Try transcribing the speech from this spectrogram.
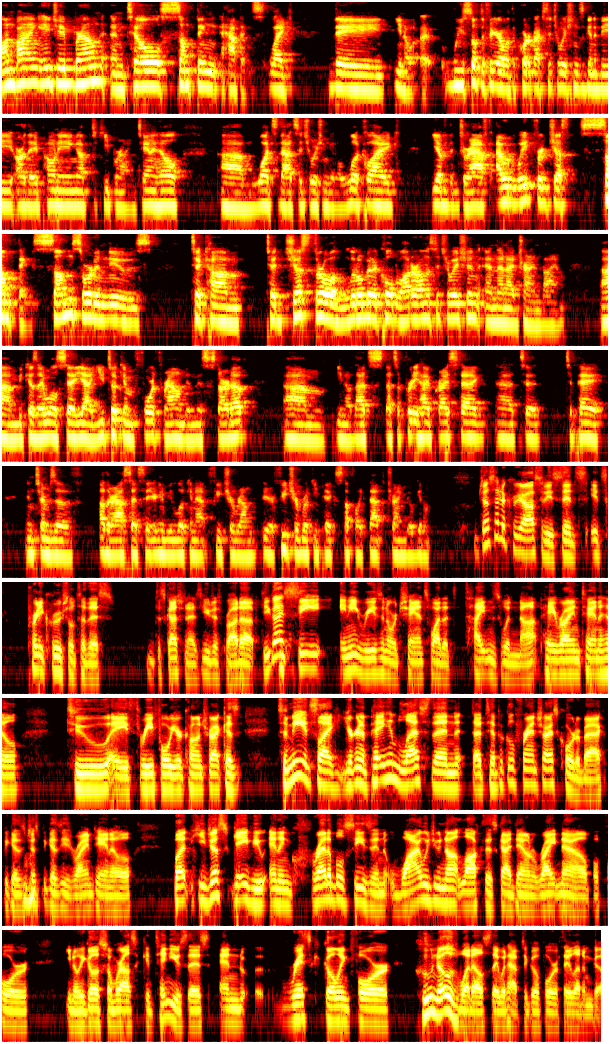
on buying AJ Brown until something happens. Like they, you know, uh, we still have to figure out what the quarterback situation is going to be. Are they ponying up to keep Ryan Tannehill? Um, what's that situation going to look like? You have the draft. I would wait for just something, some sort of news to come to just throw a little bit of cold water on the situation, and then I'd try and buy him. Um, because I will say, yeah, you took him fourth round in this startup. Um, you know, that's that's a pretty high price tag uh, to to pay in terms of other assets that you're going to be looking at future round your future rookie picks, stuff like that, to try and go get them. Just out of curiosity, since it's pretty crucial to this discussion, as you just brought up, do you guys see any reason or chance why the Titans would not pay Ryan Tannehill to a three, four year contract? Because to me, it's like you're going to pay him less than a typical franchise quarterback because mm-hmm. just because he's Ryan Tannehill. But he just gave you an incredible season. Why would you not lock this guy down right now before you know he goes somewhere else and continues this and risk going for who knows what else they would have to go for if they let him go?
